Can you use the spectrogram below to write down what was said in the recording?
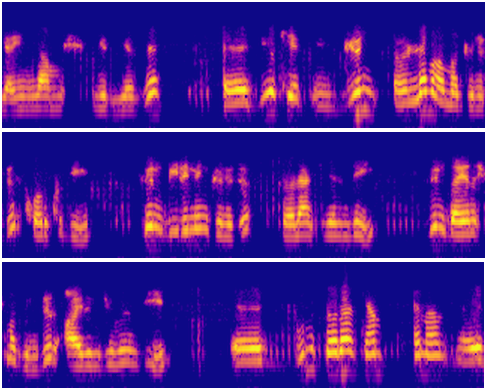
yayınlanmış bir yazı. E, diyor ki gün önlem alma günüdür, korku değil. Gün bilimin günüdür, söylentilerin değil. Gün dayanışma günüdür, ayrımcılığın değil. E, bunu söylerken hemen e,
